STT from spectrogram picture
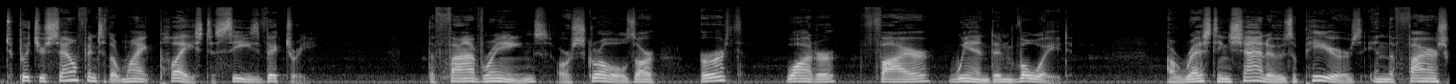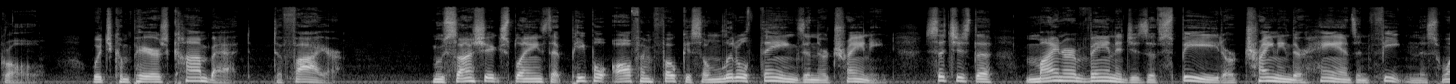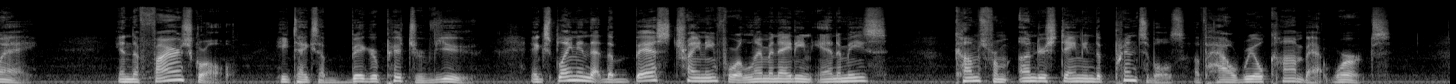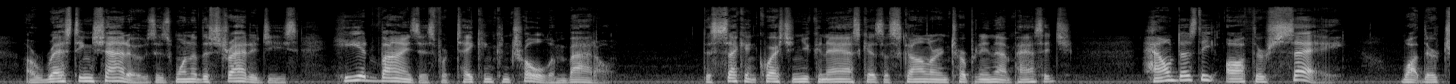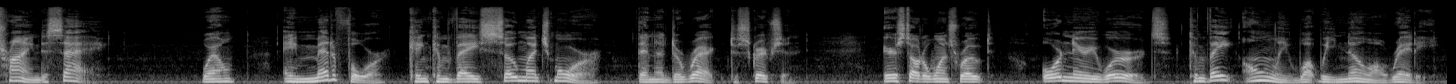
to put yourself into the right place to seize victory. The five rings, or scrolls, are earth, water, fire, wind, and void. Arresting Shadows appears in the fire scroll, which compares combat to fire. Musashi explains that people often focus on little things in their training, such as the minor advantages of speed or training their hands and feet in this way. In the fire scroll, he takes a bigger picture view, explaining that the best training for eliminating enemies comes from understanding the principles of how real combat works. Arresting shadows is one of the strategies he advises for taking control in battle. The second question you can ask as a scholar interpreting that passage how does the author say what they're trying to say? Well, a metaphor can convey so much more than a direct description. Aristotle once wrote, Ordinary words convey only what we know already.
